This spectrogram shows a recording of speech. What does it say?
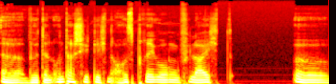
äh, wird in unterschiedlichen Ausprägungen vielleicht, äh,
